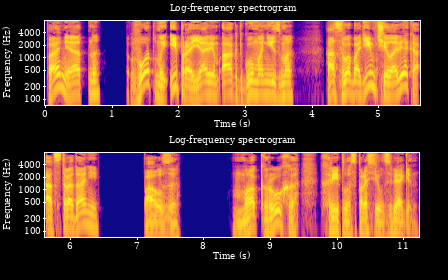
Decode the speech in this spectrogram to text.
Понятно. Вот мы и проявим акт гуманизма. Освободим человека от страданий. Пауза. «Мокруха?» — хрипло спросил Звягин.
